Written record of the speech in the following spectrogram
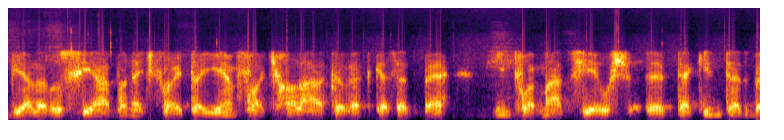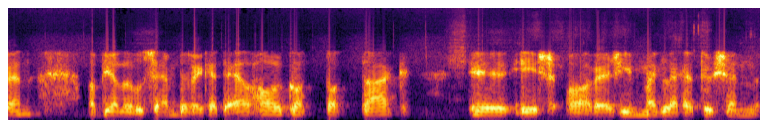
Belarusiában egyfajta ilyen fagyhalál következett be információs tekintetben. A belarusz embereket elhallgattatták, és a rezsim meglehetősen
